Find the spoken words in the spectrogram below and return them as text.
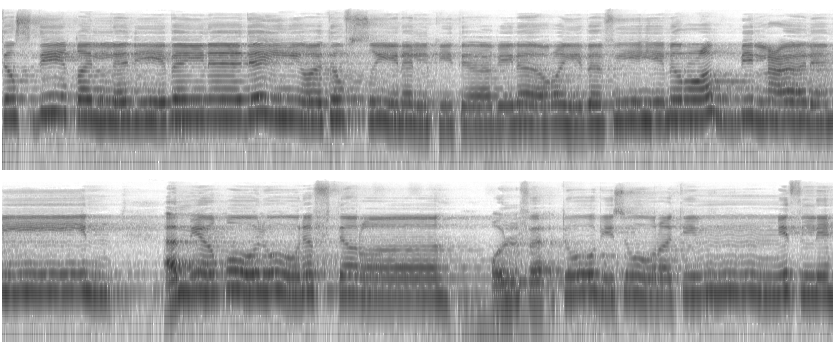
تصديق الذي بين يديه وتفصيل الكتاب لا ريب فيه من رب العالمين. أم يقولون افتراه؟ قل فأتوا بسورة مثله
